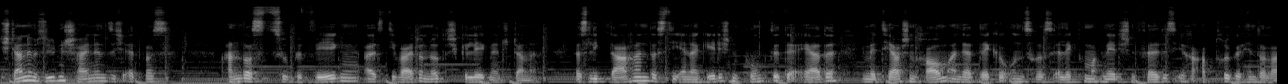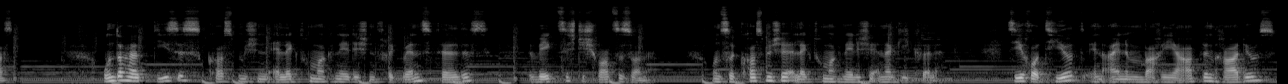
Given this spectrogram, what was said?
Die Sterne im Süden scheinen sich etwas anders zu bewegen als die weiter nördlich gelegenen Sterne. Das liegt daran, dass die energetischen Punkte der Erde im ätherischen Raum an der Decke unseres elektromagnetischen Feldes ihre Abdrücke hinterlassen. Unterhalb dieses kosmischen elektromagnetischen Frequenzfeldes bewegt sich die schwarze Sonne, unsere kosmische elektromagnetische Energiequelle. Sie rotiert in einem variablen Radius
